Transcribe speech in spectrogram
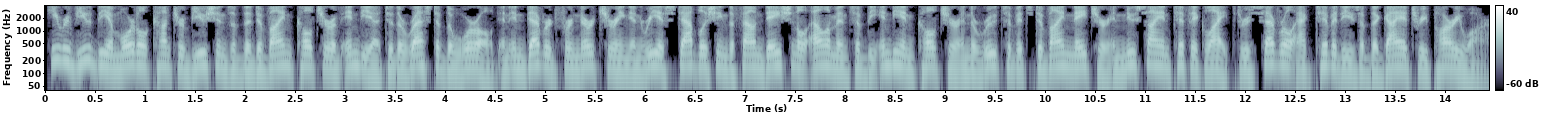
He reviewed the immortal contributions of the divine culture of India to the rest of the world and endeavoured for nurturing and re-establishing the foundational elements of the Indian culture and the roots of its divine nature in new scientific light through several activities of the Gayatri Parivar.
